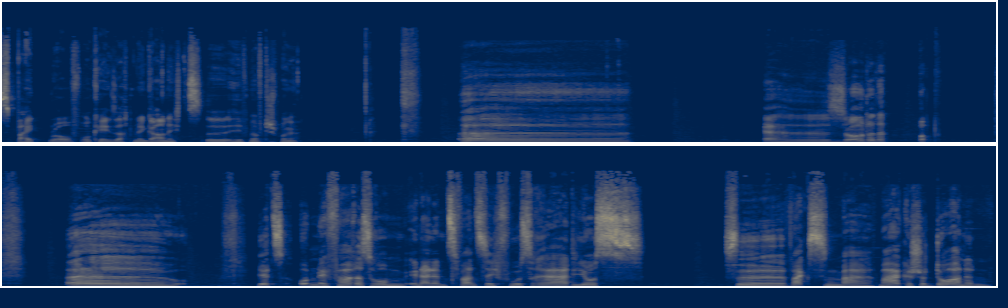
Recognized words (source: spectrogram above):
Spike Grove. Okay, sagt mir gar nichts. Äh, hilf mir auf die Sprünge. Äh. Äh, so oder Upp. Äh. Jetzt um den Fares rum in einem 20 Fuß Radius äh, wachsen ma magische Dornen.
